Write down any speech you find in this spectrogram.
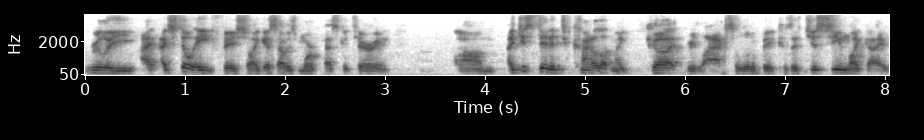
really I, I, still ate fish, so I guess I was more pescatarian. Um, I just did it to kind of let my gut relax a little bit because it just seemed like I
